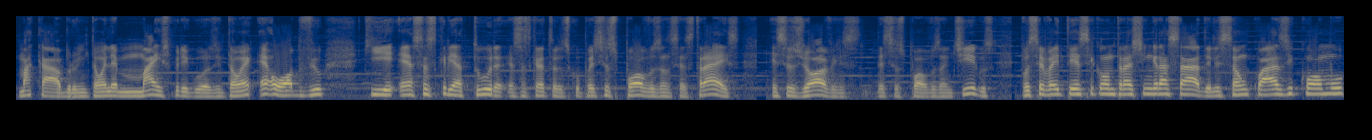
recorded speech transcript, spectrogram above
macabro, então ele é mais perigoso. Então é, é, óbvio que essas criaturas, essas criaturas, desculpa, esses povos ancestrais, esses jovens desses povos antigos, você vai ter esse contraste engraçado. Eles são quase como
